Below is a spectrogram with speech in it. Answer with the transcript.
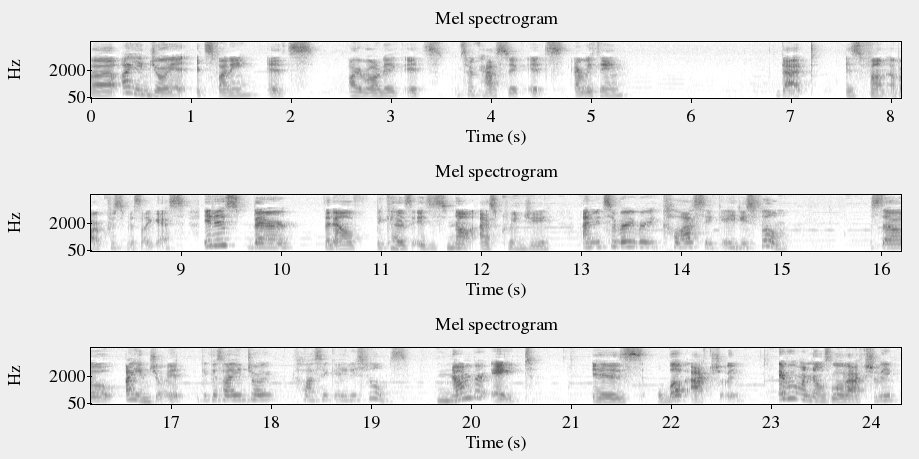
Uh, I enjoy it, it's funny, it's ironic, it's sarcastic, it's everything that is fun about Christmas, I guess. It is better than Elf because it's not as cringy and it's a very very classic 80s film. So I enjoy it because I enjoy classic 80s films. Number 8 is Love Actually. Everyone knows Love Actually,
